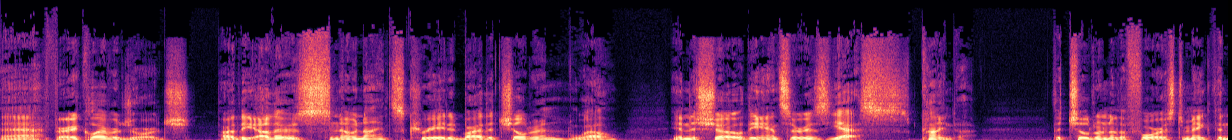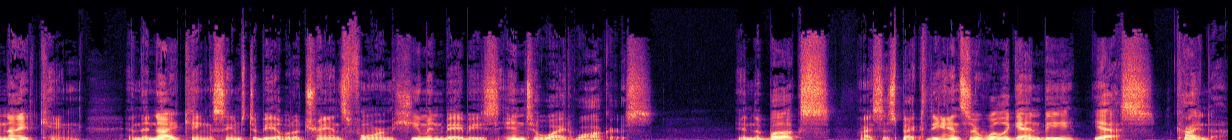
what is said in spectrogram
Ah, very clever, George. Are the others Snow Knights created by the children? Well, in the show, the answer is yes, kinda the children of the forest make the Night King, and the Night King seems to be able to transform human babies into White Walkers. In the books, I suspect the answer will again be yes, kinda,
